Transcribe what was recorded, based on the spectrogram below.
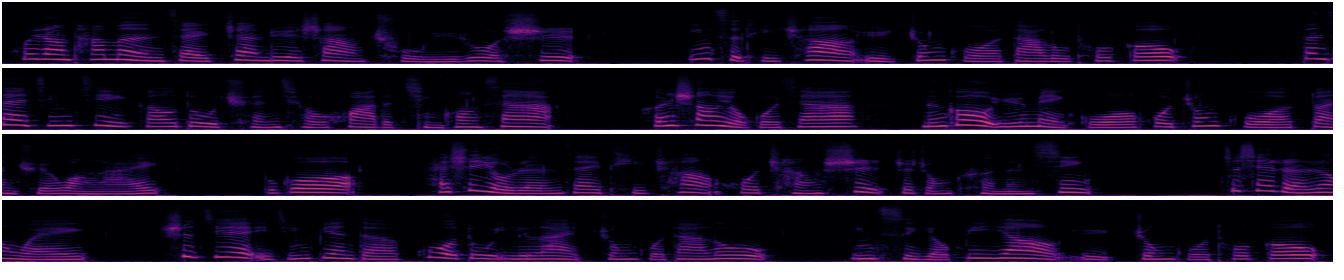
会让他们在战略上处于弱势，因此提倡与中国大陆脱钩。但在经济高度全球化的情况下，很少有国家能够与美国或中国断绝往来。不过，还是有人在提倡或尝试这种可能性。这些人认为，世界已经变得过度依赖中国大陆，因此有必要与中国脱钩。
